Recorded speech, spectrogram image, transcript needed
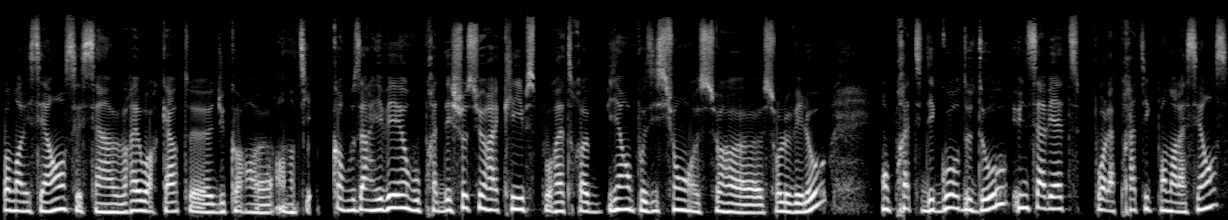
pendant les séances et c'est un vrai workout euh, du corps euh, en entier. Quand vous arrivez, on vous prête des chaussures à clips pour être bien en position sur, sur le vélo on prête des gourdes d'eau, une serviette pour la pratique pendant la séance,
